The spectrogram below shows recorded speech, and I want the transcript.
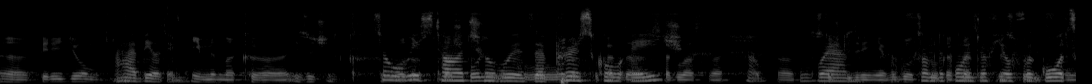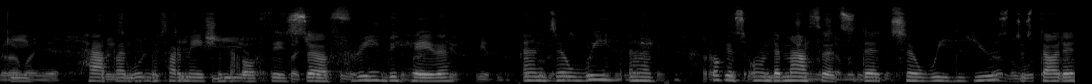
uh, building. So we start with the preschool age, when from the point of view of Vygotsky happened the formation of this uh, free behavior, and uh, we uh, focus on the methods that uh, we use to study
